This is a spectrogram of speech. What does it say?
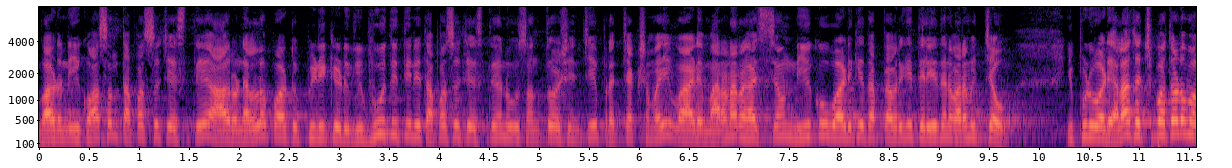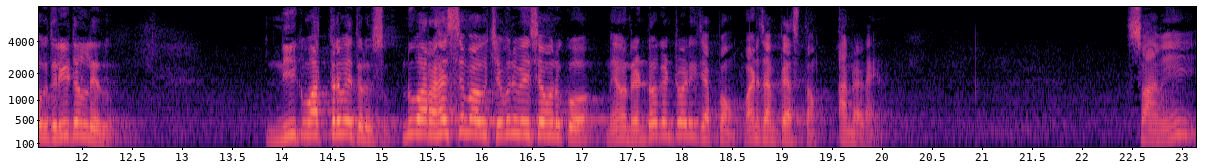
వాడు నీ కోసం తపస్సు చేస్తే ఆరు నెలల పాటు పిడికెడు విభూతి తిని తపస్సు చేస్తే నువ్వు సంతోషించి ప్రత్యక్షమై వాడి మరణ రహస్యం నీకు వాడికి తప్ప ఎవరికి తెలియదని వరం ఇచ్చావు. ఇప్పుడు వాడు ఎలా చచ్చిపోతాడో మాకు తెలియటం లేదు. నీకు మాత్రమే తెలుసు. నువ్వు ఆ రహస్యం మాకు చెవిని వేసావనుకో మేము రెండో గంట వాడికి చెప్పాం వాడిని చంపేస్తాం అన్నాడు ఆయన. స్వామి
